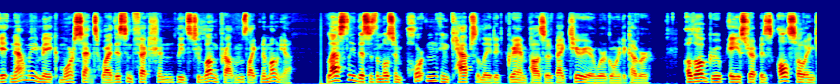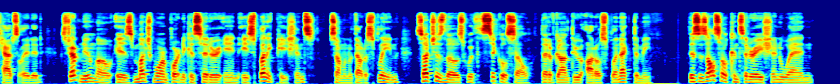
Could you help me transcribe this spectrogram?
It now may make more sense why this infection leads to lung problems like pneumonia. Lastly, this is the most important encapsulated gram-positive bacteria we're going to cover. Although group A strep is also encapsulated, strep pneumo is much more important to consider in asplenic patients, someone without a spleen, such as those with sickle cell that have gone through autosplenectomy. This is also a consideration when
